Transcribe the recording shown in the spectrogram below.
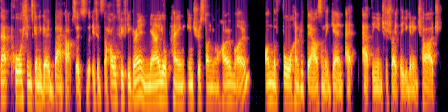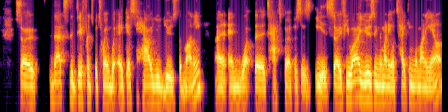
that is going to go back up. So it's, if it's the whole 50 grand, now you're paying interest on your home loan on the 400,000 again at, at the interest rate that you're getting charged. So that's the difference between, I guess, how you use the money and, and what the tax purposes is. So if you are using the money or taking the money out,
